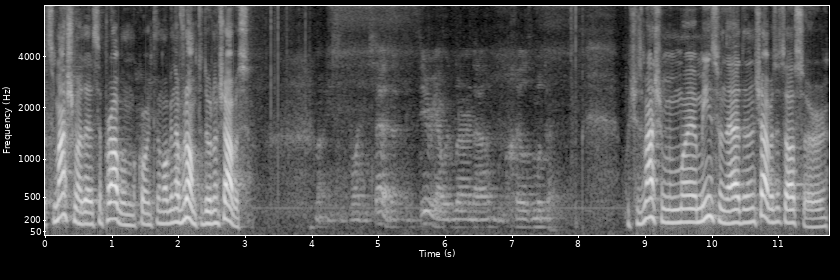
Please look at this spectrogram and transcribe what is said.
it's mashma that it's a problem, according to the Magen Avram, to do it on Shabbos. Which is mashma means from that, and on Shabbos it's also.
